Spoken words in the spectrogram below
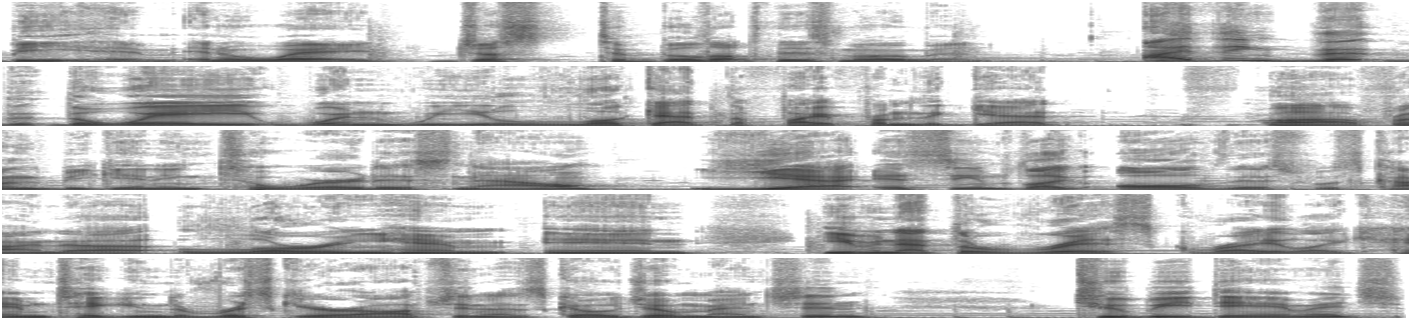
beat him in a way just to build up to this moment? I think that the, the way when we look at the fight from the get, uh, from the beginning to where it is now, yeah, it seems like all of this was kind of luring him in, even at the risk, right? Like him taking the riskier option, as Gojo mentioned, to be damaged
